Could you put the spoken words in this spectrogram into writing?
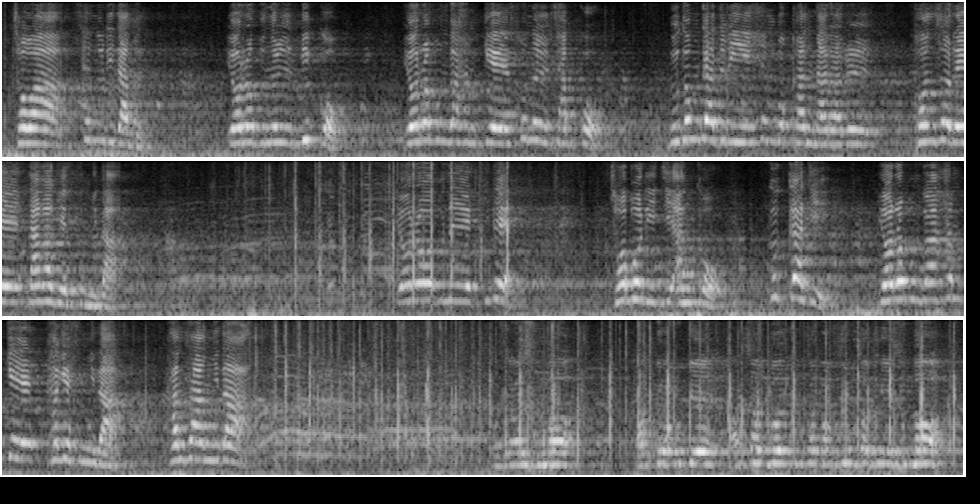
저와 새누리당은 여러분을 믿고 여러분과 함께 손을 잡고 노동자들이 행복한 나라를 건설해 나가겠습니다. 여러분의 기대 저버리지 않고 끝까지 여러분과 함께 가겠습니다. 감사합니다. 고생하셨습니다. 박근혜분께 다시 한번 인사 박수 부탁드리겠습니다.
